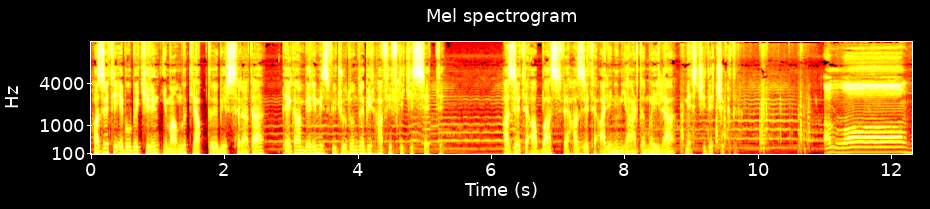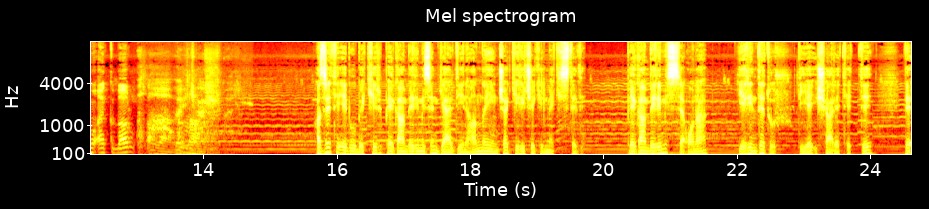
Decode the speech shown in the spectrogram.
Hazreti Ebu Bekir'in imamlık yaptığı bir sırada Peygamberimiz vücudunda bir hafiflik hissetti. Hazreti Abbas ve Hazreti Ali'nin yardımıyla mescide çıktı. Allahu Ekber. Allahu Ekber. Hazreti Ebu Bekir peygamberimizin geldiğini anlayınca geri çekilmek istedi. Peygamberimiz ise ona yerinde dur diye işaret etti ve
